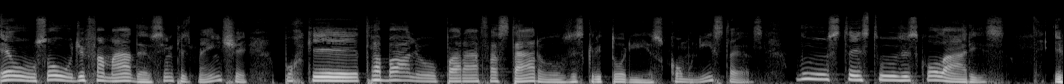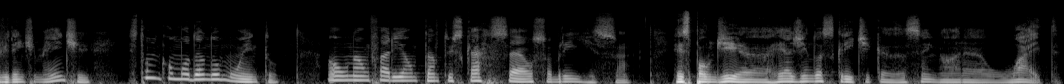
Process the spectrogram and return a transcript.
Eu sou difamada simplesmente porque trabalho para afastar os escritores comunistas dos textos escolares. Evidentemente, estão incomodando muito, ou não fariam tanto escarcel sobre isso. Respondia, reagindo às críticas, a senhora White.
